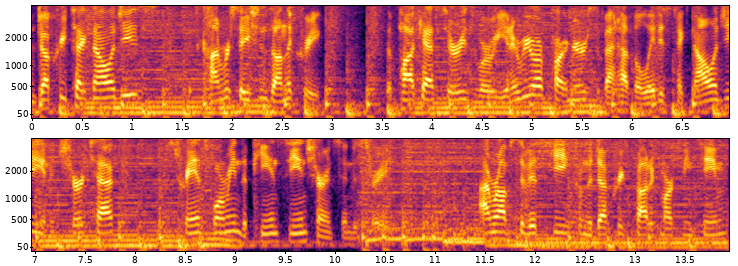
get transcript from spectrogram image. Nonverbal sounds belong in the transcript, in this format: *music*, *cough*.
From Duck Creek Technologies, it's Conversations on the Creek, the podcast series where we interview our partners about how the latest technology and insurtech is transforming the P&C insurance industry. I'm Rob Savitsky from the Duck Creek Product Marketing Team.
